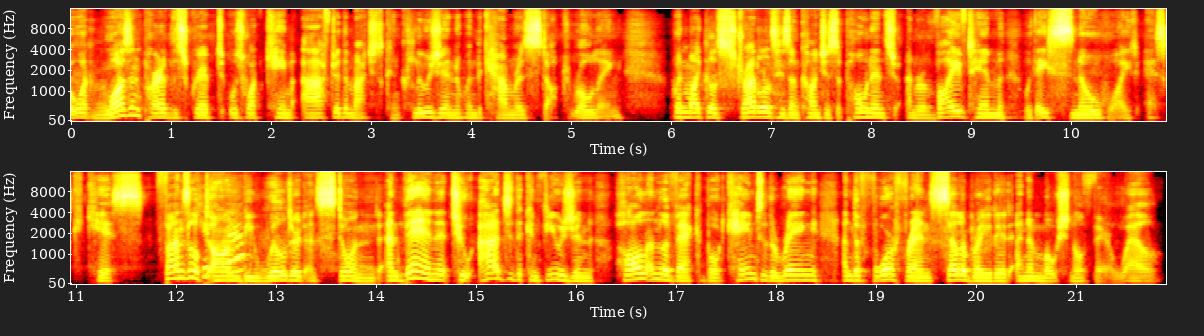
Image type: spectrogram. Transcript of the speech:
But what wasn't part of the script was what came after the match's conclusion when the cameras stopped rolling when Michael straddled his unconscious opponent and revived him with a Snow White esque kiss. Fans looked on bewildered and stunned, and then, to add to the confusion, Hall and Levesque both came to the ring and the four friends celebrated an emotional farewell.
